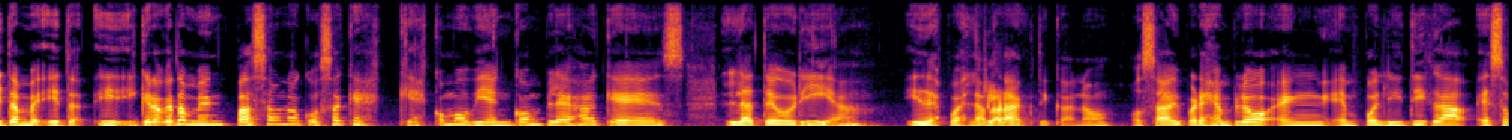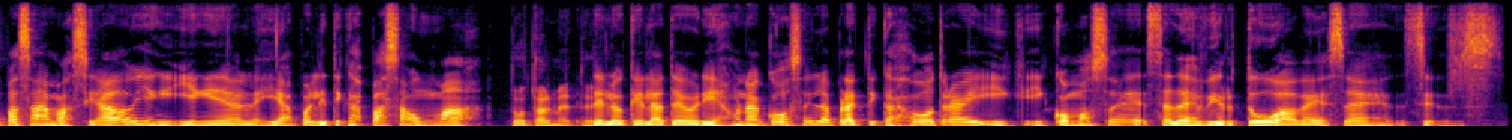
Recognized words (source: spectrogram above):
y, también, y, y, creo que también pasa una cosa que es, que es como bien compleja, que es la teoría. Mm y después la práctica, ¿no? O sea, y por ejemplo, en, en política eso pasa demasiado y en, y en, ideologías políticas pasa aún más. Totalmente. De lo que la teoría es una cosa y la práctica es otra y, y cómo se, se, desvirtúa a veces,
